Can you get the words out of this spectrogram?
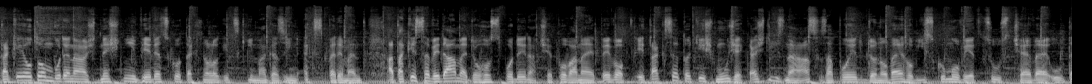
Taky o tom bude náš dnešní vědecko-technologický magazín Experiment. A taky se vydáme do hospody na čepované pivo. I tak se totiž může každý z nás zapojit do nového výzkumu vědců z ČVUT.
